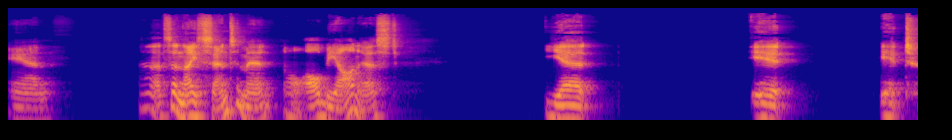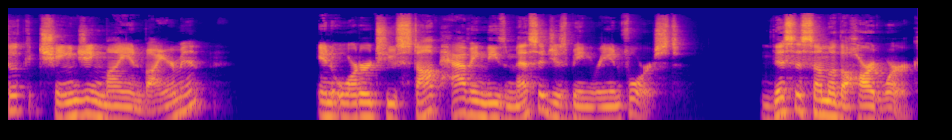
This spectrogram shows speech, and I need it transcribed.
And uh, that's a nice sentiment, I'll, I'll be honest. Yet it it took changing my environment in order to stop having these messages being reinforced. This is some of the hard work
